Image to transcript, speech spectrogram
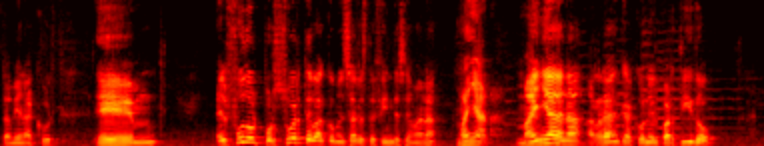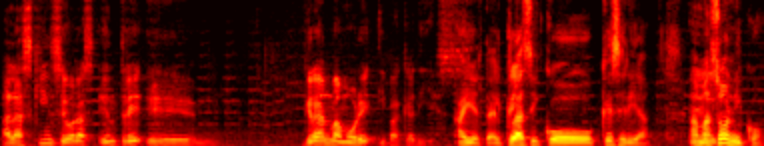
también a Kurt. Eh, el fútbol, por suerte, va a comenzar este fin de semana. Mañana. Mañana arranca con el partido a las 15 horas entre eh, Gran Mamoré y Bacadíes. Ahí está, el clásico, ¿qué sería? Amazónico.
